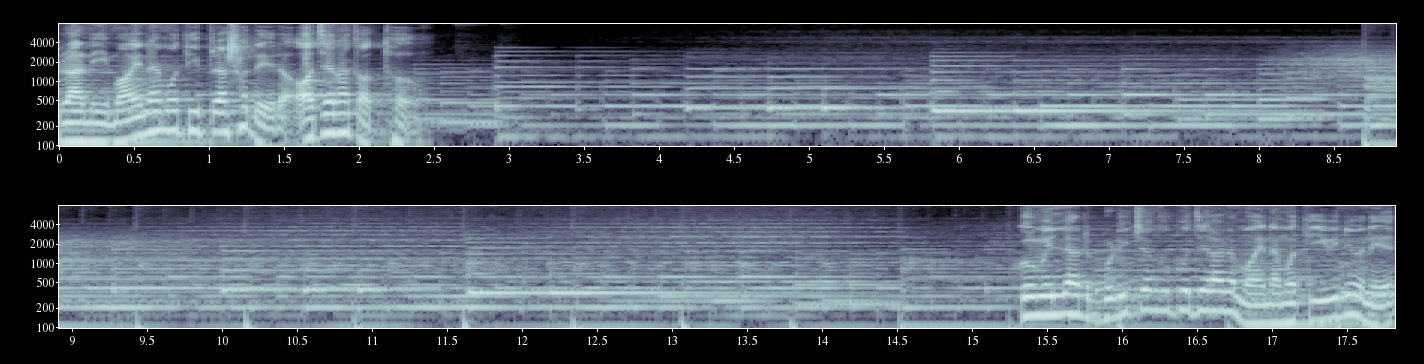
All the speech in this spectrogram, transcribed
রানী ময়নামতি প্রাসাদের অজানা তথ্য। কুমিল্লার বুড়িচং উপজেলার ময়নামতি ইউনিয়নের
